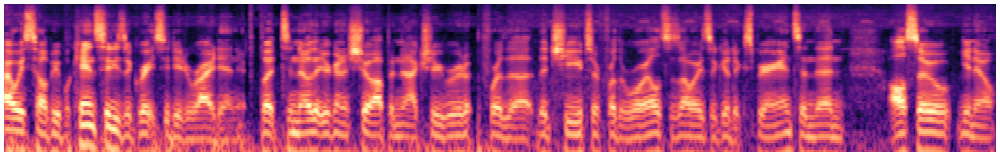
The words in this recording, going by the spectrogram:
I always tell people Kansas City is a great city to ride in, but to know that you're going to show up and actually root for the, the Chiefs or for the Royals is always a good experience. And then also, you know,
